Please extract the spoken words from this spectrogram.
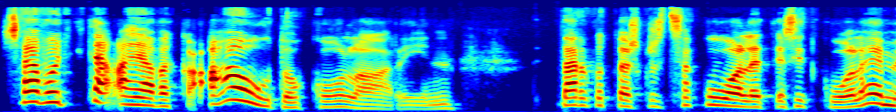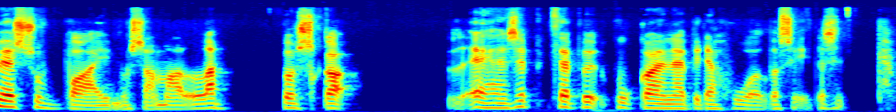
Sä voit itse ajaa vaikka autokolarin. Tarkoittaisiko, että sä kuolet ja sitten kuolee myös sun vaimo samalla, koska eihän se se kukaan enää pidä huolta siitä sitten.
